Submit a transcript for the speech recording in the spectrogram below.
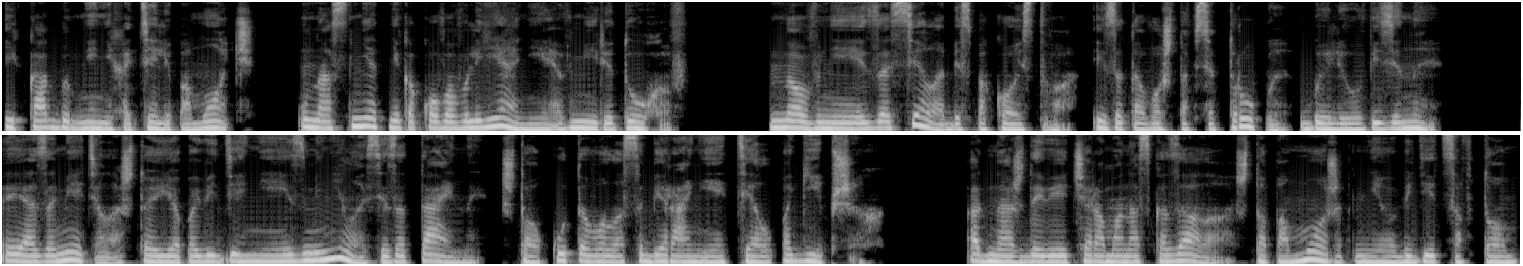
И как бы мне не хотели помочь, у нас нет никакого влияния в мире духов. Но в ней засело беспокойство из-за того, что все трупы были увезены. Я заметила, что ее поведение изменилось из-за тайны, что окутывало собирание тел погибших. Однажды вечером она сказала, что поможет мне убедиться в том,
